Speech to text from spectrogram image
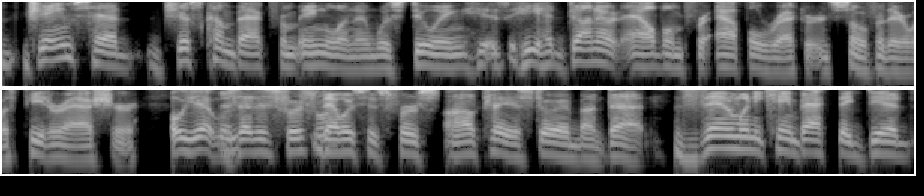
James had just come back from England and was doing his, he had done an album for Apple Records over there with Peter Asher. oh yeah, was and that his first one? That was his first. I'll tell you a story about that. Then when he came back, they did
